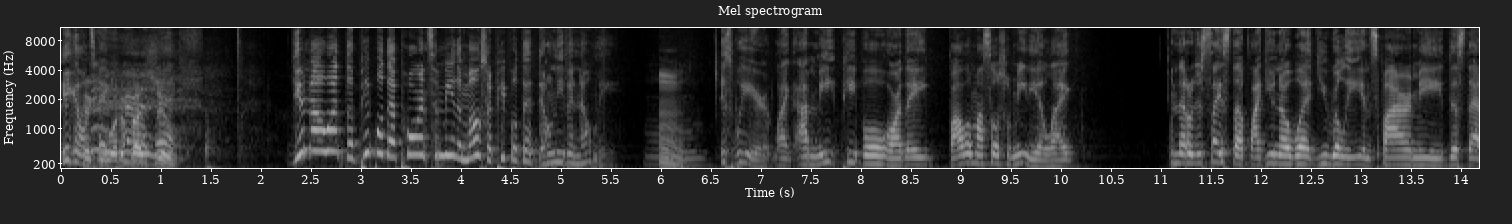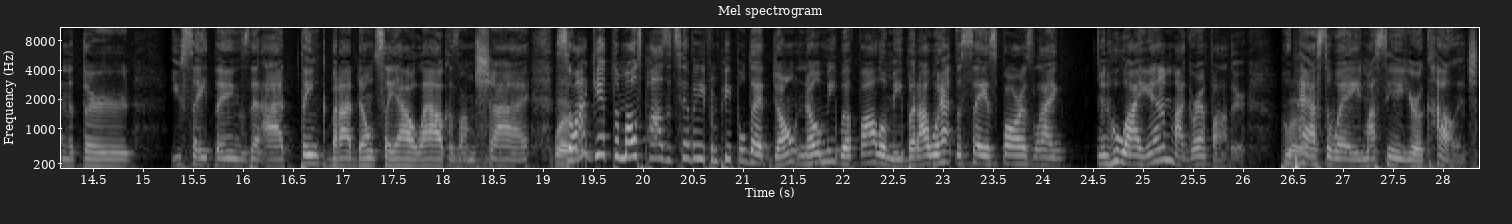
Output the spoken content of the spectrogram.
he gonna Cookie, take what care about of you? that. You know what? The people that pour into me the most are people that don't even know me. Hmm. It's weird. Like I meet people or they follow my social media, like, and that'll just say stuff like, you know what? You really inspire me. This, that, and the third. You say things that I think, but I don't say out loud because I'm shy. So I get the most positivity from people that don't know me but follow me. But I would have to say, as far as like, and who I am, my grandfather, who passed away my senior year of college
